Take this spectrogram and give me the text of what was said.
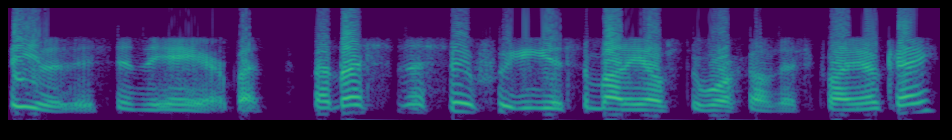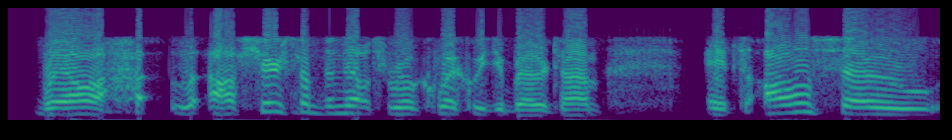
feel it. It's in the air. But but let's let's see if we can get somebody else to work on this, Clay. Okay? Well, I'll share something else real quick with you, brother Tom. It's also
